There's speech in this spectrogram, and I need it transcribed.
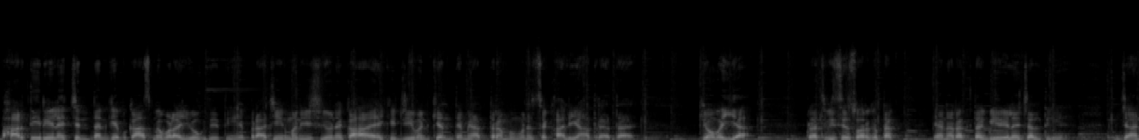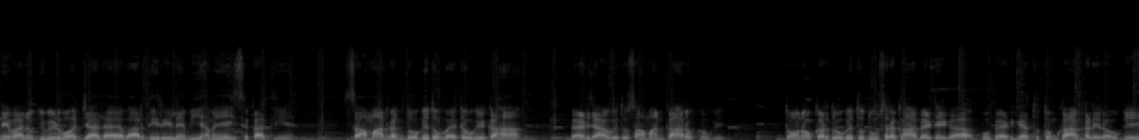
भारतीय रेलें चिंतन के विकास में बड़ा योग देती हैं। प्राचीन मनीषियों ने कहा है कि जीवन की अंतिम यात्रा में मनुष्य खाली हाथ रहता है। क्यों भैया? पृथ्वी से स्वर्ग तक या नरक तक भी रेलें चलती हैं। जाने वालों की भीड़ बहुत ज़्यादा है। भारतीय रेलें भी हमें यही सिखाती हैं। सामान रख दोगे तो बैठोगे कहाँ? बैठ जाओगे तो सामान कहाँ रखोगे? दोनों कर दोगे तो दूसरा कहाँ बैठेगा? वो बैठ गया तो तुम कहाँ खड़े रहोगे?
